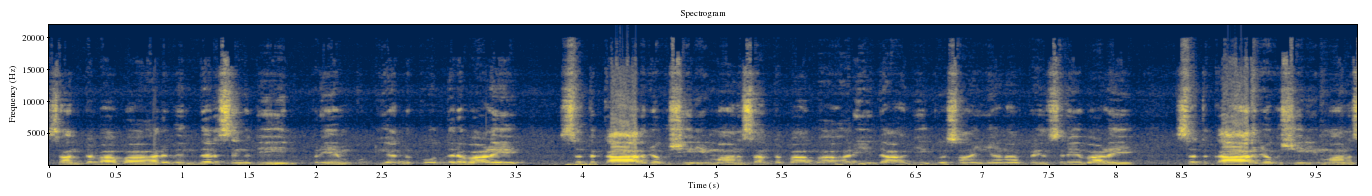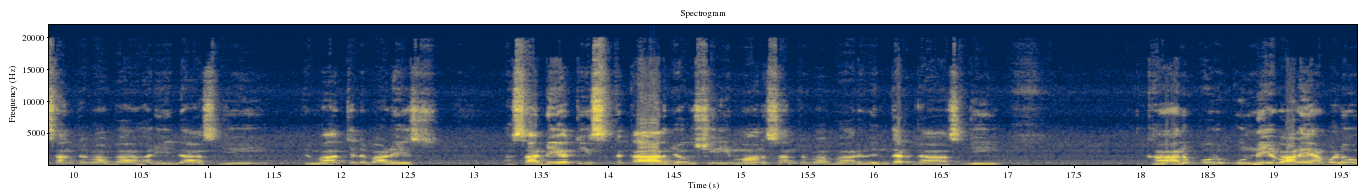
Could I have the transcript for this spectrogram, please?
ਸੰਤ ਬਾਬਾ ਹਰਵਿੰਦਰ ਸਿੰਘ ਜੀ ਪ੍ਰੇਮ ਕੁਟੀਆ ਨਕੋਦਰ ਵਾਲੇ, ਸਤਕਾਰਯੋਗ ਸ਼੍ਰੀ ਮਾਨ ਸੰਤ ਬਾਬਾ ਹਰੀਦਾਸ ਜੀ ਗੁਸਾਈਆਣਾ ਪੈਂਸਰੇ ਵਾਲੇ, ਸਤਕਾਰਯੋਗ ਸ਼੍ਰੀ ਮਾਨ ਸੰਤ ਬਾਬਾ ਹਰੀਦਾਸ ਜੀ ਹਿਮਾਚਲ ਵਾਲੇ, ਸਾਡੇ ਅਤੀ ਸਤਕਾਰਯੋਗ ਸ਼੍ਰੀ ਮਾਨ ਸੰਤ ਬਾਬਾ ਰਵਿੰਦਰ ਦਾਸ ਜੀ ਖਾਨਪੁਰ, ਉਨੇ ਵਾਲਿਆਂ ਵੱਲੋਂ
